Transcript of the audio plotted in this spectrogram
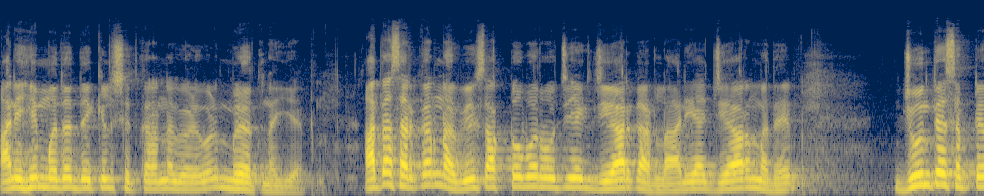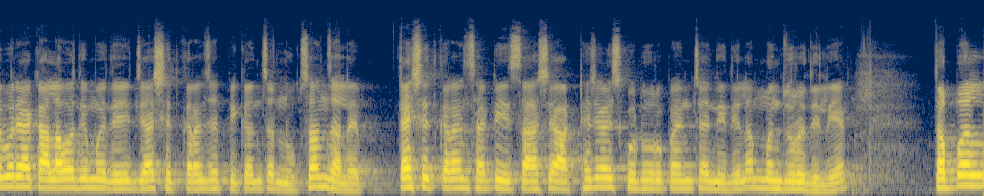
आणि ही मदत देखील शेतकऱ्यांना वेळोवेळ मिळत नाही आहे आता सरकारनं वीस ऑक्टोबर रोजी एक जी आर काढला आणि या जी आरमध्ये जून ते सप्टेंबर या कालावधीमध्ये ज्या शेतकऱ्यांच्या पिकांचं नुकसान झालं आहे त्या शेतकऱ्यांसाठी सहाशे अठ्ठेचाळीस कोटी रुपयांच्या निधीला मंजुरी दिली आहे तब्बल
